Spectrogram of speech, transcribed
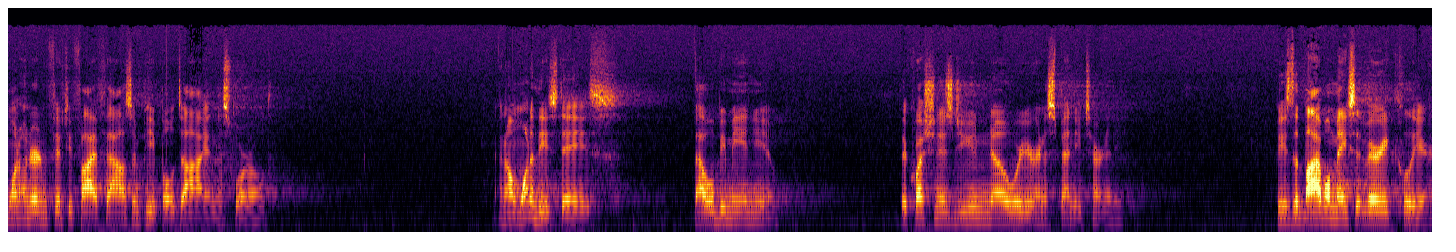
155,000 people die in this world. And on one of these days, that will be me and you. The question is do you know where you're going to spend eternity? Because the Bible makes it very clear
